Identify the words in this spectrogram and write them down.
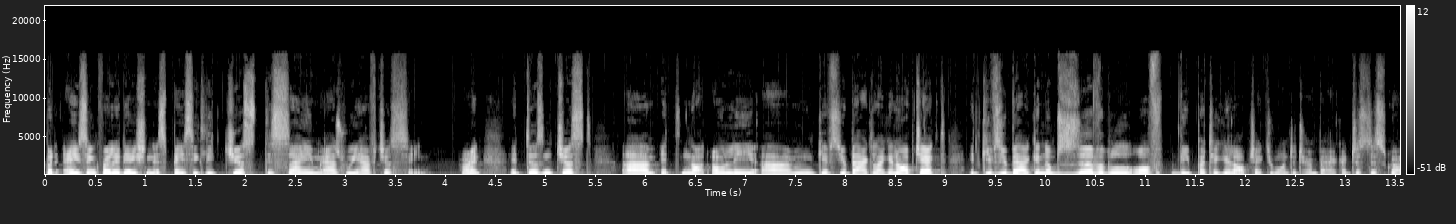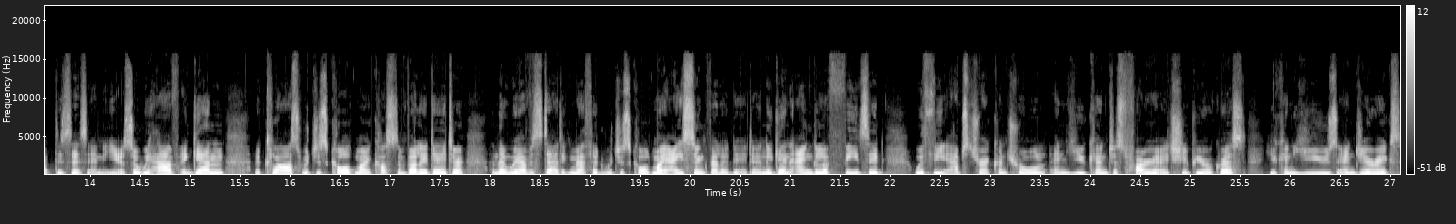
but async validation is basically just the same as we have just seen, right? It doesn't just um, it not only um, gives you back like an object, it gives you back an observable of the particular object you want to turn back. I just described this as any here. So we have, again, a class which is called my custom validator, and then we have a static method which is called my async validator. And again, Angular feeds it with the abstract control, and you can just fire your HTTP request, you can use NGRX,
